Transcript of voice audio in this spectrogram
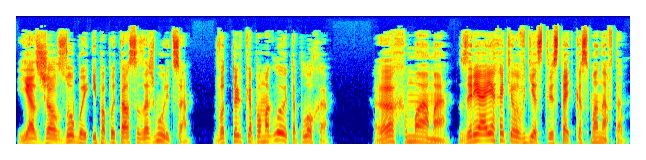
Я сжал зубы и попытался зажмуриться. Вот только помогло это плохо. Ах, мама, зря я хотел в детстве стать космонавтом.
